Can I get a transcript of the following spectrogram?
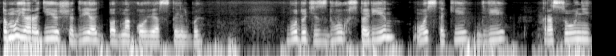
Тому я радію, що дві однакові астильби. Будуть з двох сторін ось такі дві красуні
